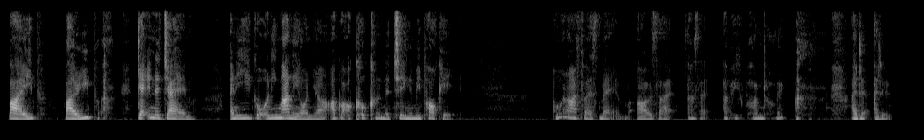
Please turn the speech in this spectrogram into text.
babe, babe, get in the jam. And you got any money on you? I got a cockle and a ching in my pocket. And when I first met him, I was like, I was like, I beg your pardon, darling. I don't, I don't,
